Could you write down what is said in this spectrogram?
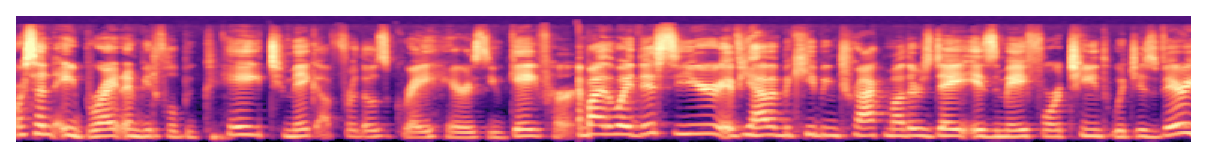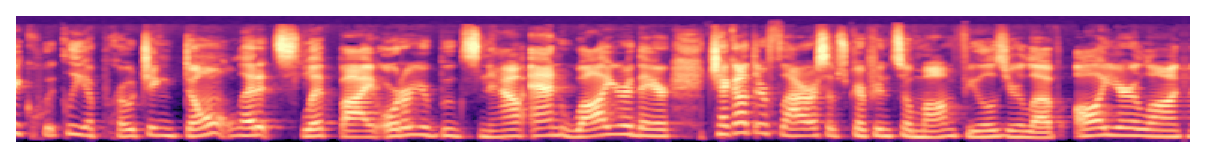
or send a bright and beautiful bouquet to make up for those gray hairs you gave her. And by the way, this year, if you haven't been keeping track, Mother's Day is May 14th, which is very quickly approaching. Don't let it slip by. Order your Bouqs now. And while you're there, check out their flower subscription so mom feels your love all year long.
